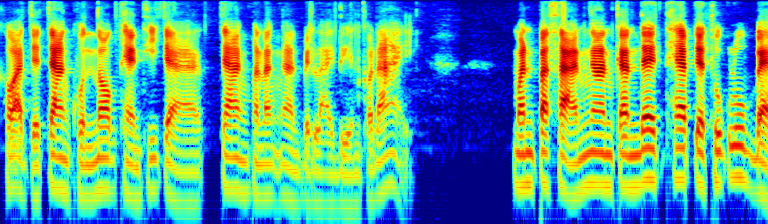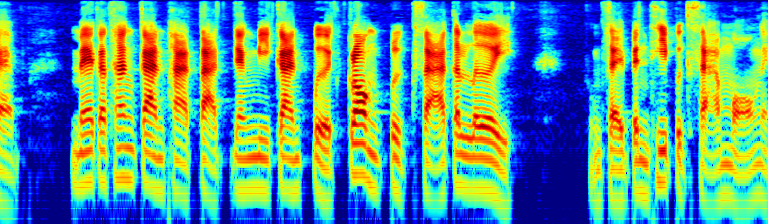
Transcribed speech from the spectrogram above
เขาอาจจะจ้างคนนอกแทนที่จะจ้างพนักงานเป็นรายเดือนก็ได้ มันประสานงานกันได้แทบจะทุกรูปแบบ แม้กระทั่งการผ่าตัดยังมีการเปิดกล้องปรึกษากันเลย สงสัยเป็นที่ปรึกษาหมอไง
